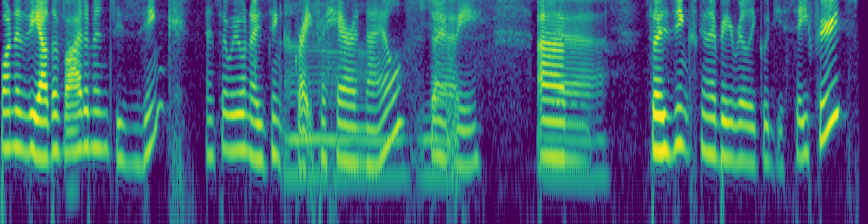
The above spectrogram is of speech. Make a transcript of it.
One of the other vitamins is zinc. And so, we all know zinc's great for hair and nails, don't we? Um, yeah. So zinc's going to be really good your seafoods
